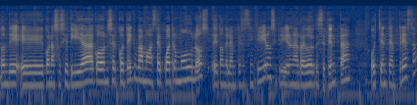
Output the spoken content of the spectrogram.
donde eh, con asociatividad con Cercotec vamos a hacer cuatro módulos eh, donde las empresas se inscribieron, se inscribieron alrededor de 70, 80 empresas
